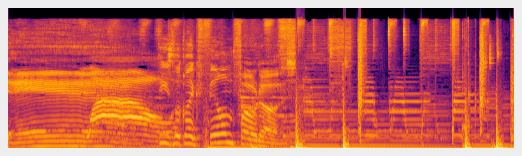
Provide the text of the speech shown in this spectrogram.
Damn. Wow. These look like film photos.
